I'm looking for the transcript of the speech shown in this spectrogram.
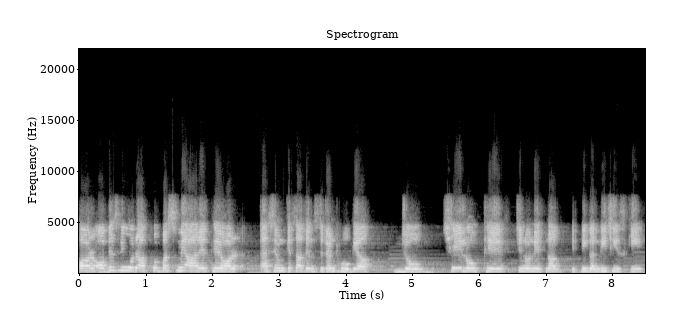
और ऑब्वियसली वो रात को बस में आ रहे थे और ऐसे उनके साथ इंसिडेंट हो गया जो छह लोग थे जिन्होंने इतना इतनी गंदी चीज़ की।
